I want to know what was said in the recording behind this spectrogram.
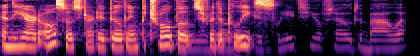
and the yard also started building patrol boats for the police. politie of zo te bouwen.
